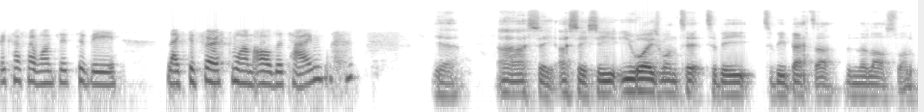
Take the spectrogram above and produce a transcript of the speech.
because I want it to be like the first one all the time. Yeah. Uh, I see. I see. So you, you always want it to be to be better than the last one.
